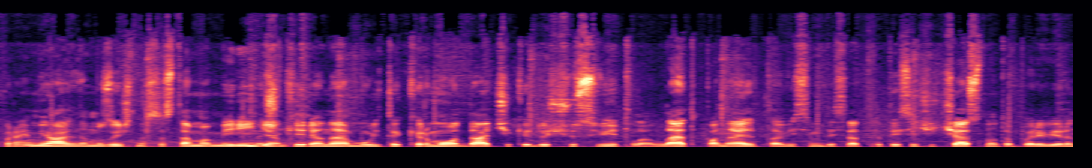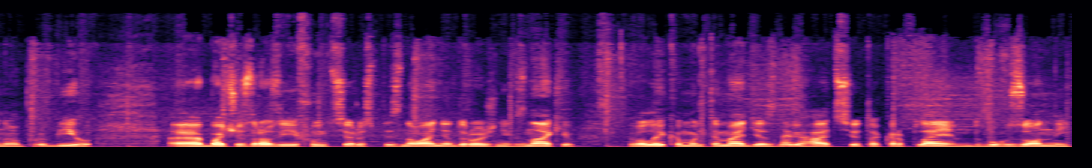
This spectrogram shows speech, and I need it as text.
преміальна музична система Meridian, шкіряне мультикермо, датчики дощу світла, LED панель та 83 тисячі чесного та перевіреного пробігу. Е, Бачу зразу є функція розпізнавання дорожніх знаків, велика мультимедіа з навігацією та карплеєм, двохзонний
